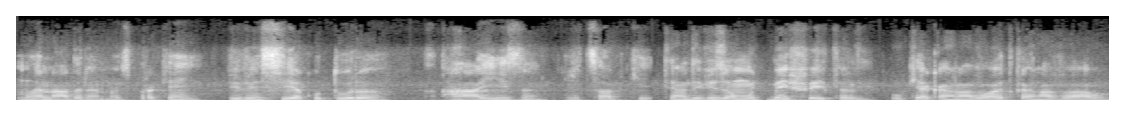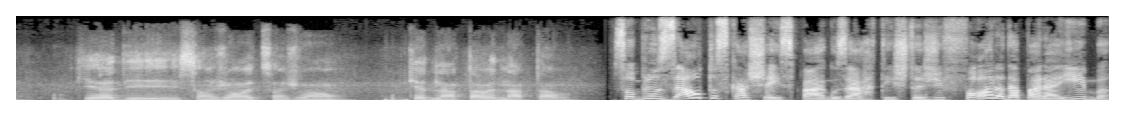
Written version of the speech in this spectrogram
não é nada, né? Mas para quem vivencia a cultura raiz, né? A gente sabe que tem uma divisão muito bem feita ali. O que é carnaval é do carnaval, o que é de São João é de São João, o que é de Natal é de Natal. Sobre os altos cachês pagos a artistas de fora da Paraíba,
